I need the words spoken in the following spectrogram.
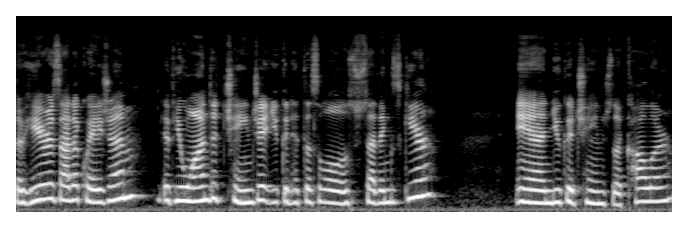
So here is that equation. If you wanted to change it, you could hit this little settings gear and you could change the color.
